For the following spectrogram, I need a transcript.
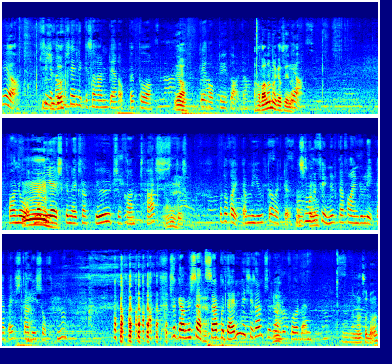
ja. Fire forskjellige som han der oppe på Ja. Der oppe i gata. Havanna-magasinet. Ja. Og åpna Mm. de eskene, jeg sa gud, så fantastisk. Og da røyka vi jul da, vet du. Og så må du finne ut hvilken en du liker best av de sortene. så kan vi satse på den, ikke sant? Så kan du få den. Ja, Men så bra.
